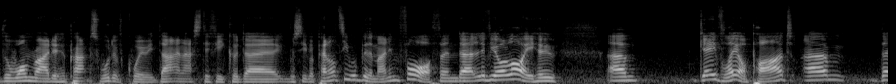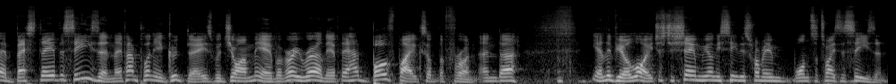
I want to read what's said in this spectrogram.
the one rider who perhaps would have queried that and asked if he could uh, receive a penalty would be the man in fourth, and uh, Livio Loi, who um, gave Leopard um, their best day of the season. They've had plenty of good days with Joan Mir, but very rarely have they had both bikes up the front. And uh, yeah, Livio Loi, just a shame we only see this from him once or twice a season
